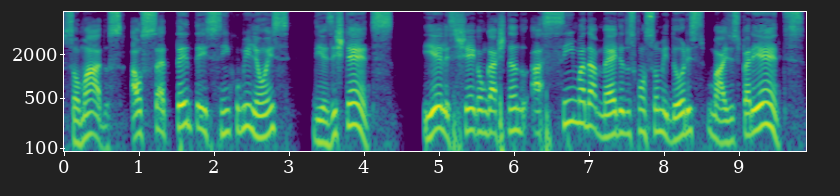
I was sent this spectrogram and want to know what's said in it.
somados aos 75 milhões de existentes. E eles chegam gastando acima da média dos consumidores mais experientes.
